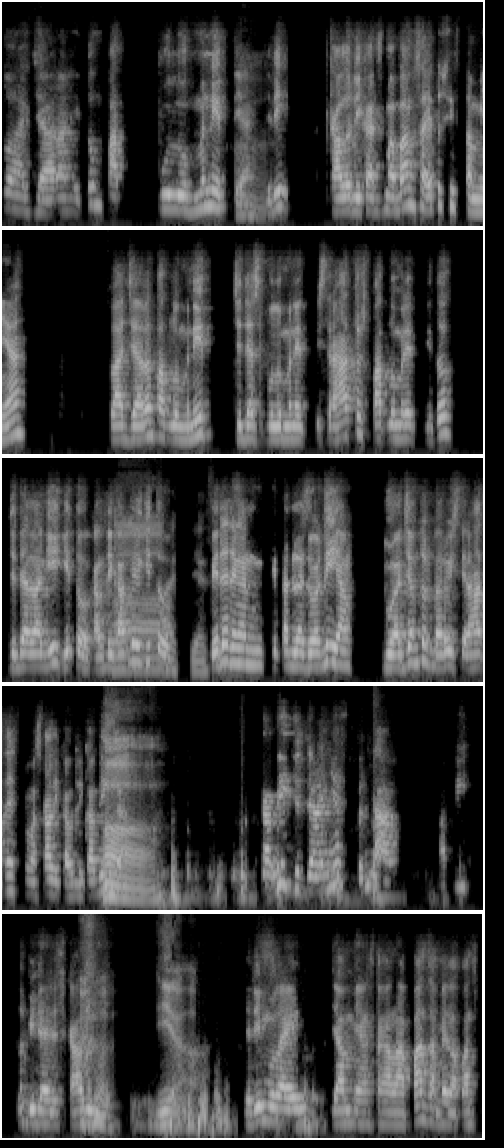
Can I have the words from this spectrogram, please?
pelajaran itu 40 menit ya. Uh. Jadi kalau di Karisma Bangsa itu sistemnya pelajaran 40 menit, jeda 10 menit istirahat terus 40 menit itu jeda lagi gitu. Kalau di KB oh, gitu. Yes. Beda dengan kita di Lazwardi yang dua jam terus baru istirahatnya cuma sekali. Kalau di KB oh. enggak. KB jedanya sebentar, tapi lebih dari sekali. iya. Jadi mulai jam yang setengah 8 sampai 8.10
